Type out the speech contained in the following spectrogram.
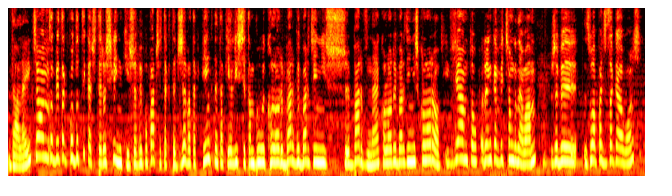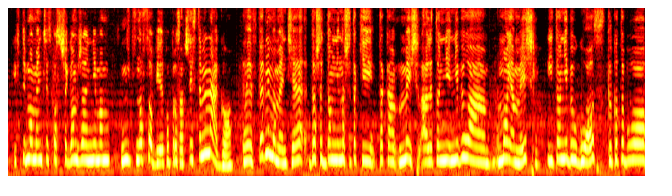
dalej. Chciałam sobie tak podotykać te roślinki, żeby popatrzeć, tak te drzewa, tak piękne, takie liście, tam były kolory barwy bardziej niż barwne, kolory bardziej niż kolorowe. I wzięłam tą rękę, wyciągnęłam, żeby złapać za gałąź i w tym momencie spostrzegam, że nie mam nic na sobie, po prostu znaczy jestem nago. E, W pewnym momencie doszedł do mnie nasze taki, taka myśl, ale to nie, nie była moja myśl i to nie był głos, tylko to było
